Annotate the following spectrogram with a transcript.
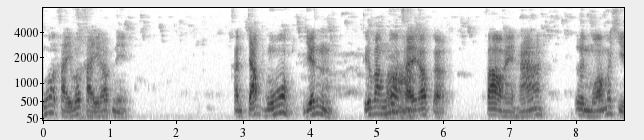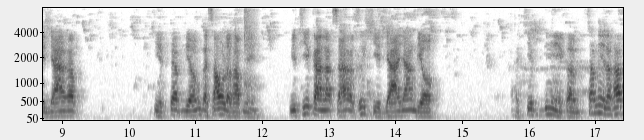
งัวไข่ว่าไข่ครับนี่ขันจับหูเย็น ถือว่างัวไข่ครับกับ เฝ้าให้หา เอิ้นหมอมาฉีดยาครับ ฉีดแป๊บเดียวมันก็เศร้าแล้วครับนี่ วิธีการรักษาก็คือฉีดยาอย่างเดียวคลิปนี้ก็ซ้ำนี่แหละครับ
